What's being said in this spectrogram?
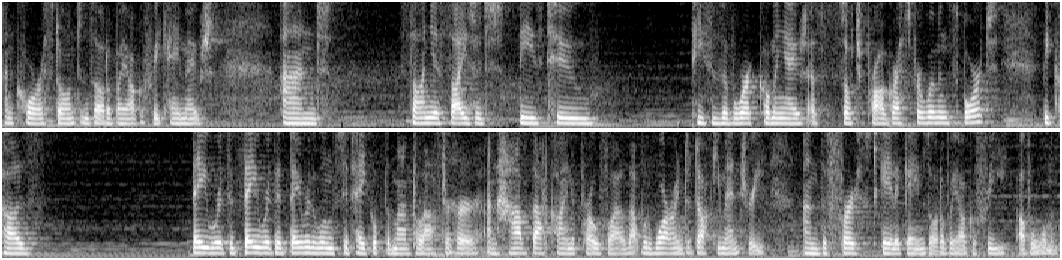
and Cora Staunton's autobiography came out. And Sonia cited these two pieces of work coming out as such progress for women's sport because they were the, they were the, they were the ones to take up the mantle after her and have that kind of profile that would warrant a documentary and the first Gaelic Games autobiography of a woman.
